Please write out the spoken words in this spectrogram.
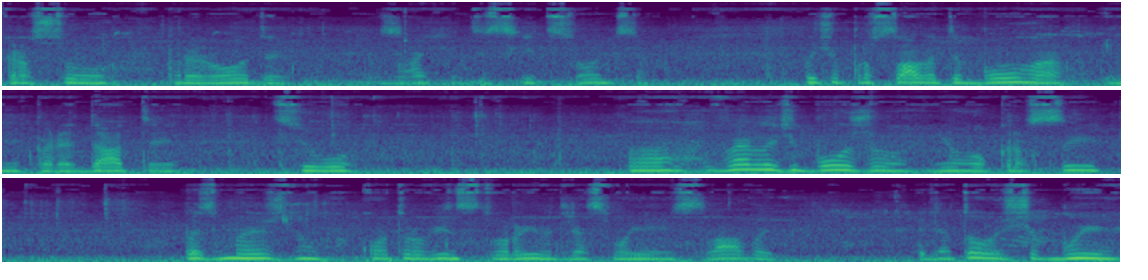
красу природи, захід і схід сонця. Хочу прославити Бога і передати цю е, велич Божу, Його краси безмежну, котру він створив для своєї слави, і для того, щоб ми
